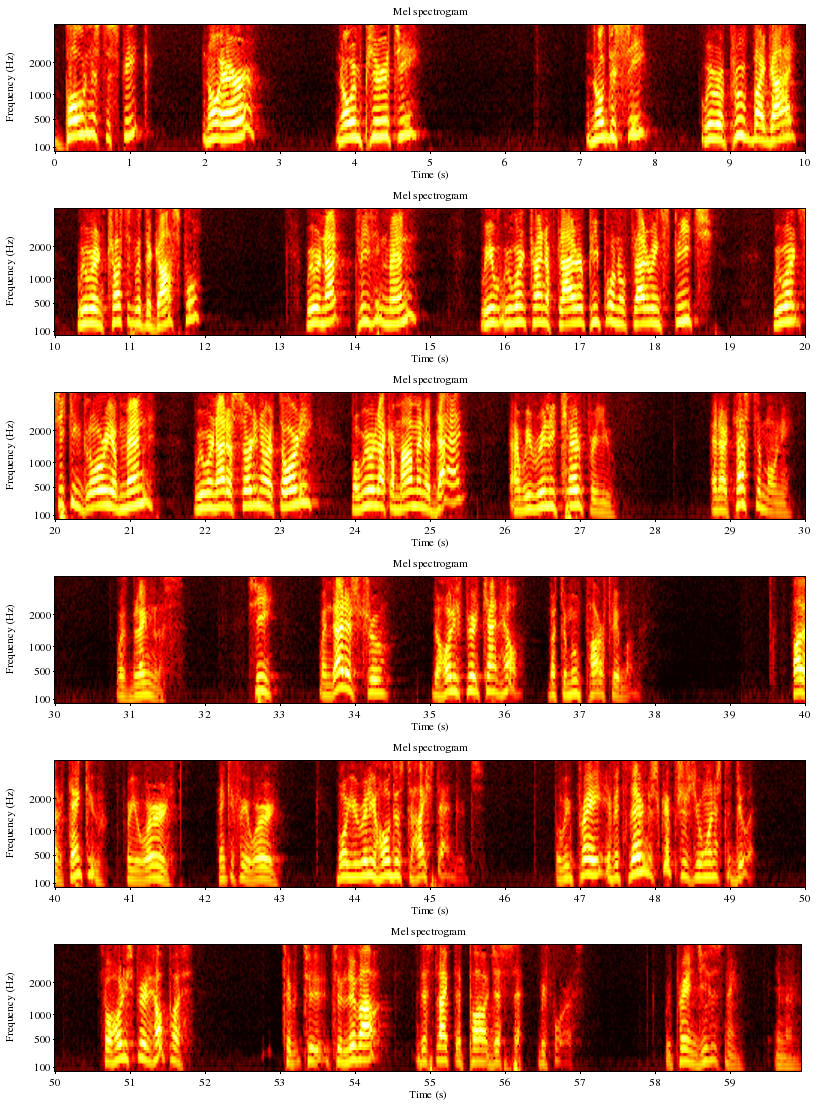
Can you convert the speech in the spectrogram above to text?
boldness to speak, no error, no impurity, no deceit. We were approved by God. We were entrusted with the gospel. We were not pleasing men. We, we weren't trying to flatter people, no flattering speech. We weren't seeking glory of men. We were not asserting our authority, but we were like a mom and a dad, and we really cared for you. And our testimony was blameless. See, when that is true, the Holy Spirit can't help but to move powerfully among us. Father, thank you for your word. Thank you for your word. Boy, you really hold us to high standards. But we pray if it's there in the scriptures, you want us to do it. So, Holy Spirit, help us to, to, to live out this life that Paul just set before us. We pray in Jesus' name. Amen.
